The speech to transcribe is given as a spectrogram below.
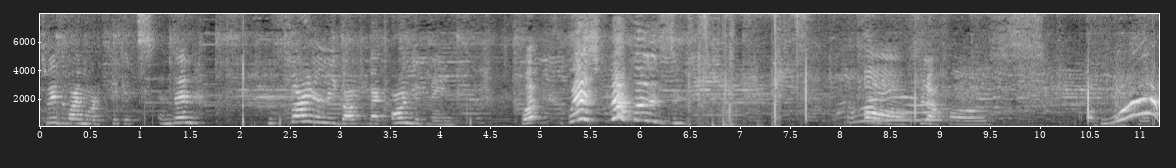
so we had to buy more tickets. And then we finally got back on the plane. What? Where's Fluffles? Oh, Fluffles. Oh, Fluffles.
